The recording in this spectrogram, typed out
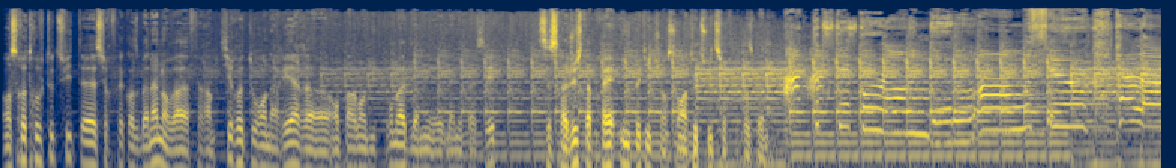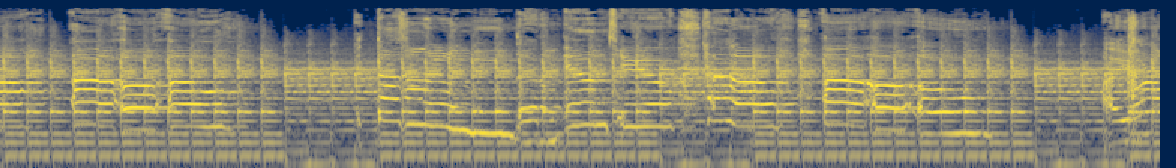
On se retrouve tout de suite sur Fréquence Banane. On va faire un petit retour en arrière en parlant du tournoi de l'année passée. Ce sera juste après une petite chanson. À tout de suite sur Fréquence Banane. You're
